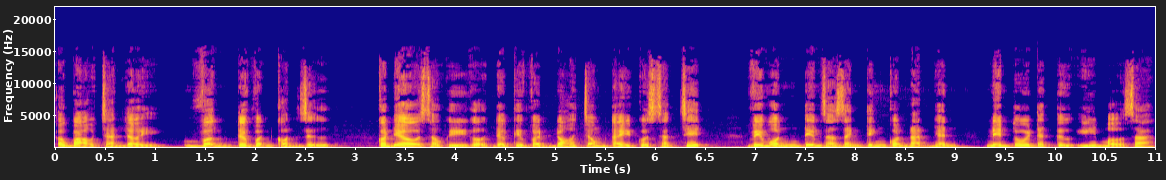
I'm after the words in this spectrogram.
Ông Bảo trả lời, vâng tôi vẫn còn giữ. Có điều sau khi gỡ được cái vật đó trong tay của xác chết, vì muốn tìm ra danh tính của nạn nhân nên tôi đã tự ý mở ra.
